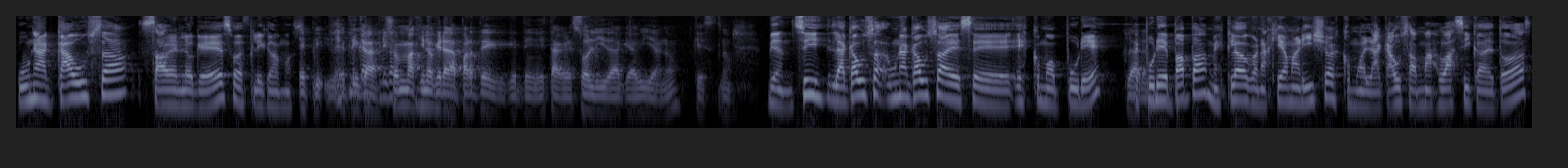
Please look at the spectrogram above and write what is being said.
Una causa, ¿saben lo que es o explicamos? Expli- explica, explica. Yo me imagino que era la parte que te- esta sólida que había, ¿no? Que es, no. Bien, sí, la causa, una causa es, eh, es como puré, Claro. es puré de papa mezclado con ají amarillo, es como la causa más básica de todas,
